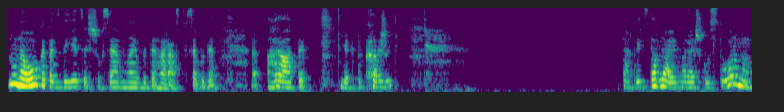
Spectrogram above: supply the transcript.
Ну, на око так здається, що все має бути гаразд, все буде е, грати, як то кажуть. Так, відставляю мережку в сторону.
